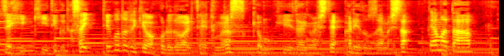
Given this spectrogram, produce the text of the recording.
ぜひ聞いてください。ということで今日はこれで終わりたいと思います。今日も聞いていただきましてありがとうございました。ではまた。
